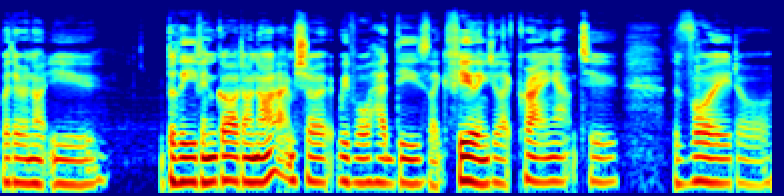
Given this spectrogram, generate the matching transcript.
whether or not you believe in God or not. I'm sure we've all had these like feelings. You're like crying out to the void or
